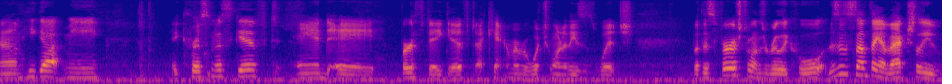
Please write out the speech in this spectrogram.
Um, he got me a Christmas gift and a birthday gift. I can't remember which one of these is which. But this first one's really cool. This is something I've actually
